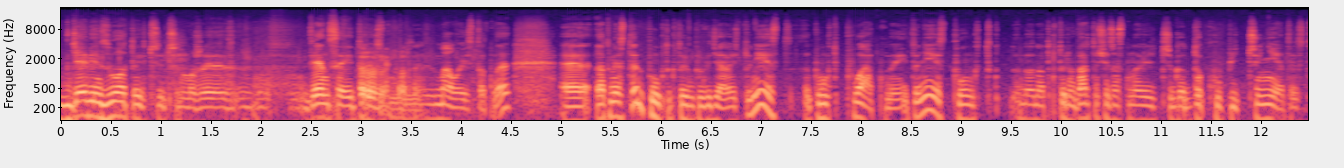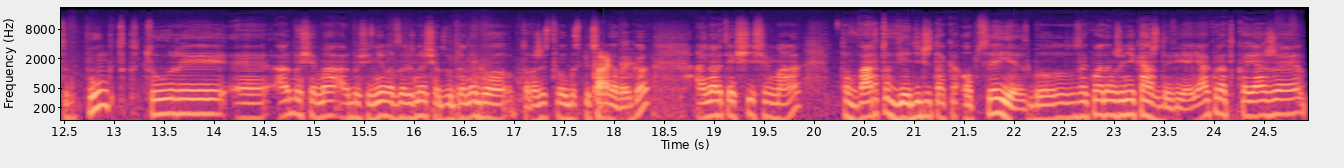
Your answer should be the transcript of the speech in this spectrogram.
9 zł, czy, czy może więcej, to Różne jest mało istotne. E, Natomiast ten punkt, o którym powiedziałeś, to nie jest punkt płatny i to nie jest punkt, no, nad którym warto się zastanowić, czy go dokupić, czy nie. To jest punkt, który e, albo się ma, albo się nie ma, w zależności od wybranego towarzystwa ubezpieczeniowego, ale nawet jak się się ma, to warto wiedzieć, że taka opcja jest, bo zakładam, że nie każdy wie. Ja akurat kojarzę,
